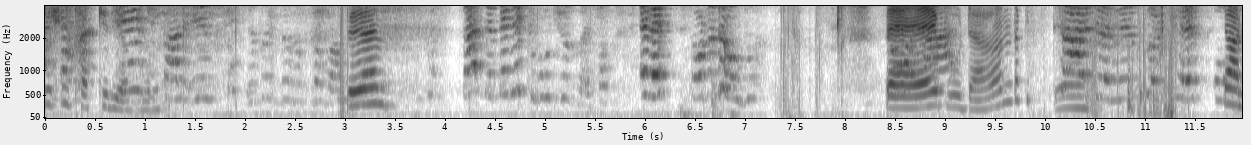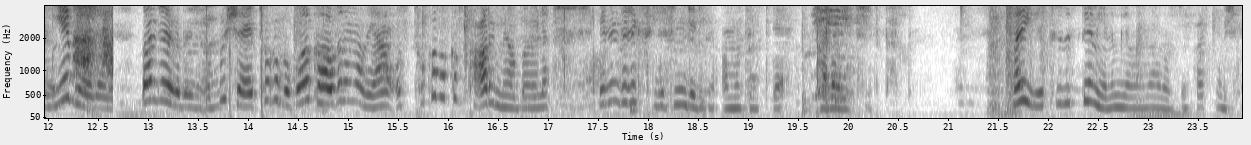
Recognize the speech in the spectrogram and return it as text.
Bir şunu takki diye alıyoruz. Ve ve buradan da bitti. Ya niye böyle? Bence arkadaşlar bu şey toka boka kaldırmalı yani. O toka boka sarmıyor böyle. Benim direkt silesim geliyor. Ama tabii ki de para yatırdık artık. Para yatırdık demeyelim yalan olmasın. Farklı bir şey.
